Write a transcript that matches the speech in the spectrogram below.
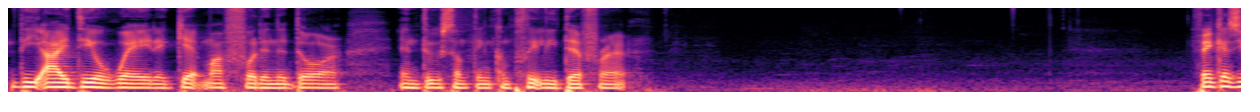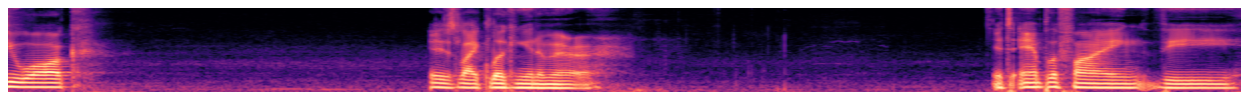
the ideal way to get my foot in the door and do something completely different. Think as you walk is like looking in a mirror. It's amplifying the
